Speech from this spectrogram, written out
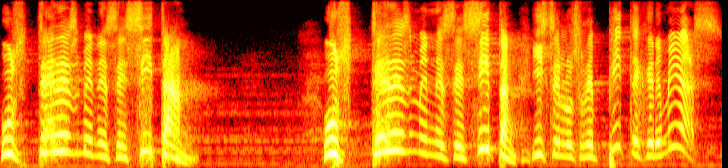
Ustedes me necesitan. Ustedes me necesitan. Y se los repite Jeremías.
